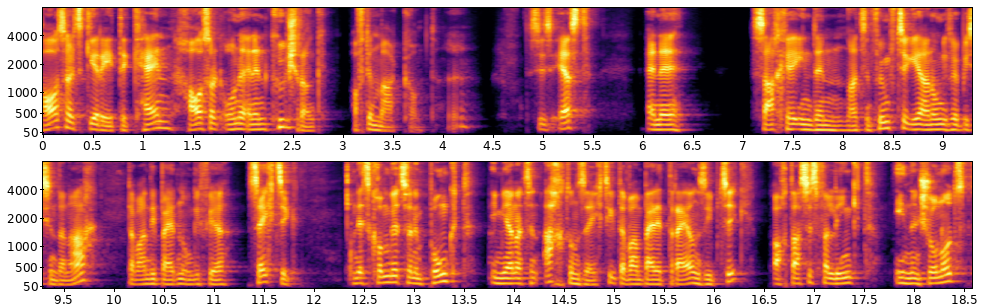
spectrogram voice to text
Haushaltsgeräte kein Haushalt ohne einen Kühlschrank auf den Markt kommt. Das ist erst eine Sache in den 1950er Jahren ungefähr ein bisschen danach. Da waren die beiden ungefähr 60. Und jetzt kommen wir zu einem Punkt im Jahr 1968, da waren beide 73. Auch das ist verlinkt in den Shownotes.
